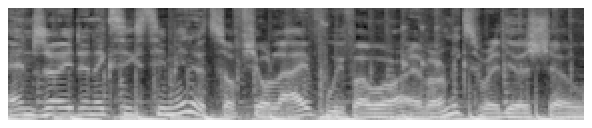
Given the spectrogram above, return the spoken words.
Enjoy the next 60 minutes of your life with our Evermix radio show.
